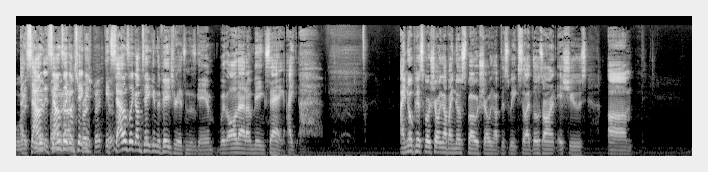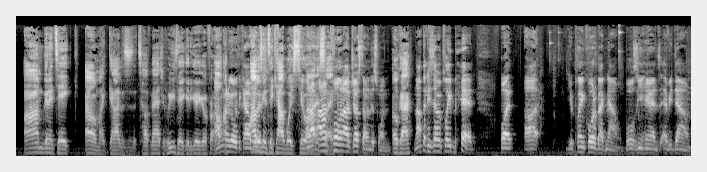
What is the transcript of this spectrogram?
It see sounds it sounds like I'm taking it sounds like I'm taking the Patriots in this game with all that I'm being saying. I I know Pisco is showing up. I know Spo is showing up this week, so those aren't issues. Um, I'm gonna take. Oh my god, this is a tough matchup. Who are you taking? You gonna go for? I'm gonna go with the Cowboys. I was gonna take Cowboys too. I- and I'm Honestly. calling out Justin on this one. Okay. Not that he's ever played bad, but uh, you're playing quarterback now. Balls in your hands every down.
